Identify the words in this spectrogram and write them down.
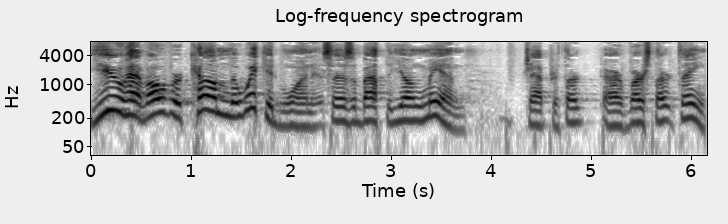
You have overcome the wicked one, it says about the young men, chapter thir- or verse 13.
